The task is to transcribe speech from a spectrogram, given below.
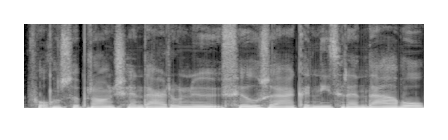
Volgens de branche zijn daardoor nu veel zaken niet rendabel.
